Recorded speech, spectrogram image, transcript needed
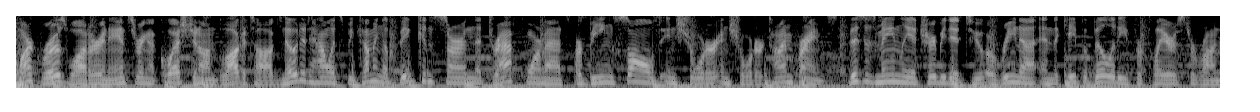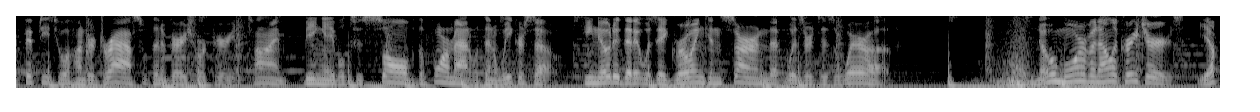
Mark Rosewater, in answering a question on Blogatog, noted how it's becoming a big concern that draft formats are being solved in shorter and shorter timeframes. This is mainly attributed to Arena and the capability for players to run 50 to 100 drafts within a very short period of time, being able to solve the format within a week or so. He noted that it was a growing concern that Wizards is aware of. No more vanilla creatures! Yep,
